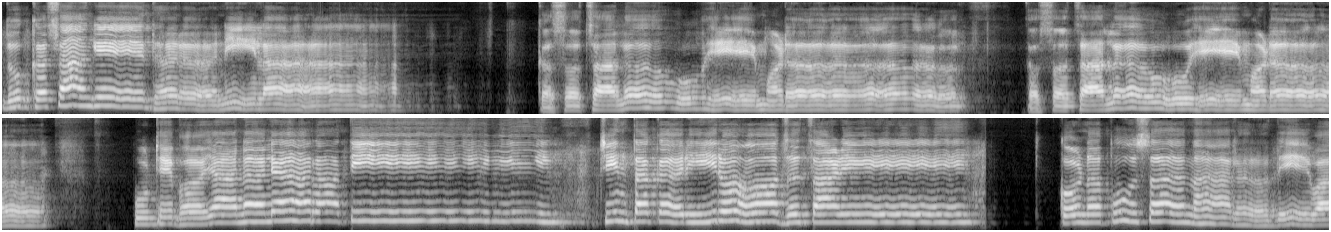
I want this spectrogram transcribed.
दुःख सांगे धरणीला. कस चालवू हे मड? कस चालवू हे मड? कुठे भयानल्या राती? चिंता करी रोज चाळे. कोण पुसणार देवा?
